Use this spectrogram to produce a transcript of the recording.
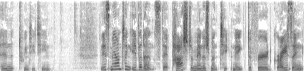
in 2010. There's mounting evidence that pasture management technique deferred grazing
